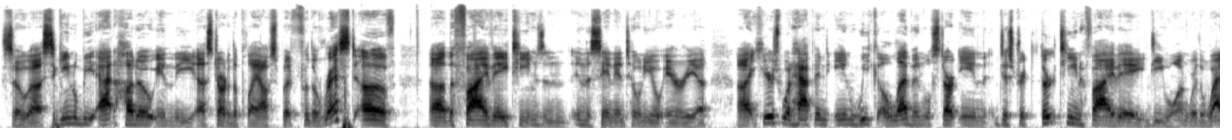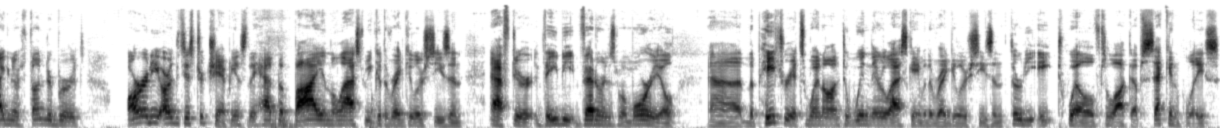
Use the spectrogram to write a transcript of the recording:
So uh, Seguin will be at Hutto in the uh, start of the playoffs. But for the rest of uh, the 5A teams in, in the San Antonio area, uh, here's what happened in Week 11. We'll start in District 13 5A D1, where the Wagner Thunderbirds already are the district champions. They had the bye in the last week of the regular season after they beat Veterans Memorial. Uh, the Patriots went on to win their last game of the regular season, 38 12, to lock up second place.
